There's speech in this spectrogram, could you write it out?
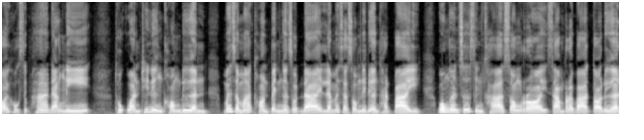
2565 ดังนี้ทุกวันที่ 1 ของเดือน ไม่สามารถถอนเป็นเงินสดได้ และไม่สะสมในเดือนถัดไป วงเงินซื้อสินค้า 200 300 บาทต่อเดือน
